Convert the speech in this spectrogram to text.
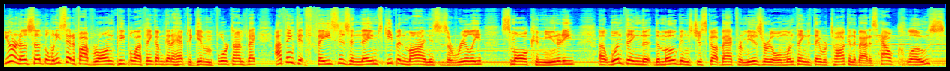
You want to know something? When he said, If I've wronged people, I think I'm going to have to give them four times back. I think that faces and names, keep in mind, this is a really small community. Uh, one thing that the Mogans just got back from Israel, and one thing that they were talking about is how close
